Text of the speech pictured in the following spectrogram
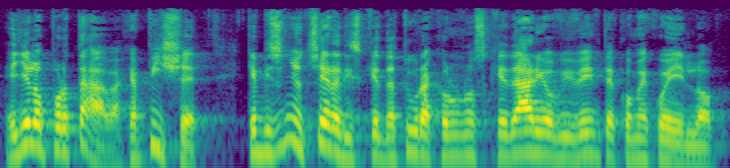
e glielo portava, capisce? Che bisogno c'era di schedatura con uno schedario vivente come quello?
